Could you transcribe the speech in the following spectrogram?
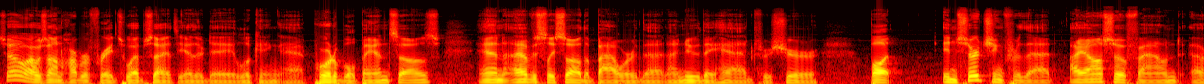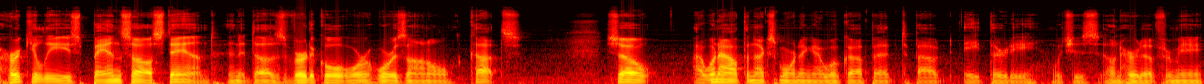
So I was on Harbor Freight's website the other day looking at portable bandsaws, and I obviously saw the Bauer that I knew they had for sure. But in searching for that, I also found a Hercules bandsaw stand, and it does vertical or horizontal cuts. So I went out the next morning. I woke up at about 8:30, which is unheard of for me.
